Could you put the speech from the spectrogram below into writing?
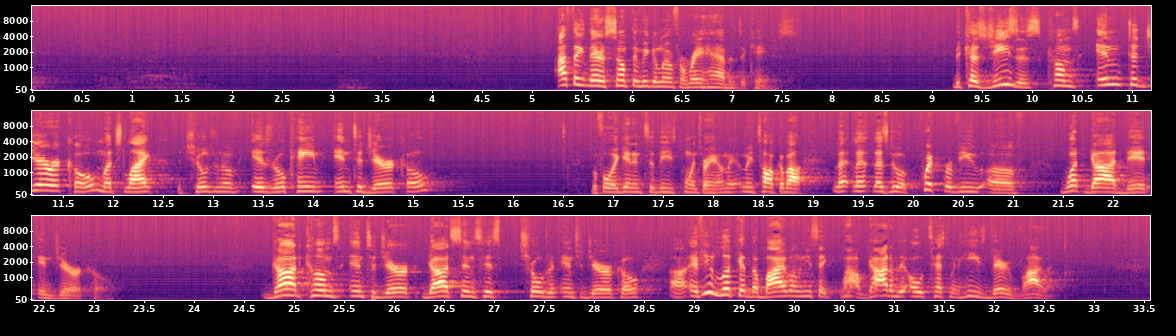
I think there's something we can learn from Rahab and Zacchaeus. Because Jesus comes into Jericho, much like the children of Israel came into Jericho. before we get into these points right here. Let me, let me talk about, let, let, let's do a quick review of what God did in Jericho. God comes into Jericho, God sends his children into Jericho. Uh, if you look at the Bible and you say, wow, God of the Old Testament, he's very violent.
